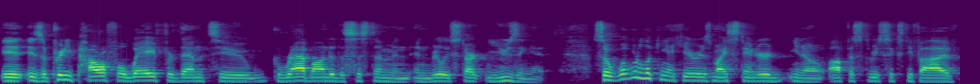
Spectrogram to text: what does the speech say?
is a pretty powerful way for them to grab onto the system and, and really start using it. So what we're looking at here is my standard, you know, Office 365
